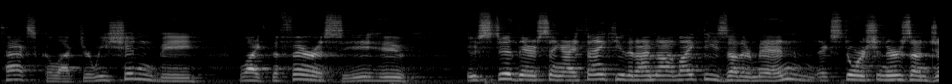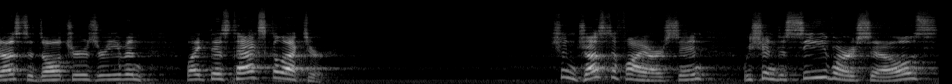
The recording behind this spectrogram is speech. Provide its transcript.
tax collector. We shouldn't be like the Pharisee who who stood there saying, I thank you that I'm not like these other men, extortioners, unjust, adulterers, or even like this tax collector. We shouldn't justify our sin. We shouldn't deceive ourselves.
